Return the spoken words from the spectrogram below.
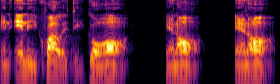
and inequality go on and on and on,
